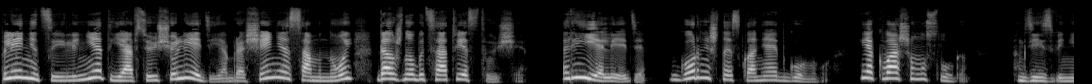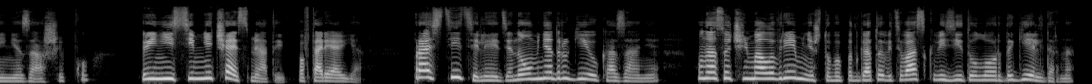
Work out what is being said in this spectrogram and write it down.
Пленница или нет, я все еще леди, и обращение со мной должно быть соответствующее. Рия, леди. Горничная склоняет голову. Я к вашим услугам. Где извинения за ошибку? Принеси мне чай с мятой, повторяю я. Простите, леди, но у меня другие указания. У нас очень мало времени, чтобы подготовить вас к визиту лорда Гельдерна.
